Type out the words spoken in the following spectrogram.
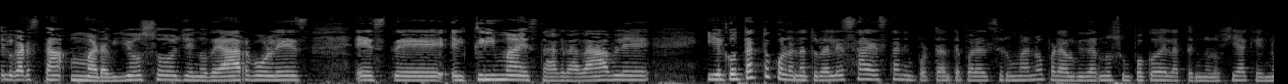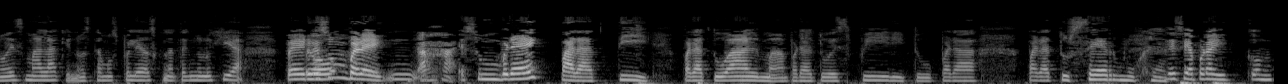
el lugar está maravilloso, lleno de árboles, este, el clima está agradable y el contacto con la naturaleza es tan importante para el ser humano para olvidarnos un poco de la tecnología que no es mala, que no estamos peleados con la tecnología, pero, Pero es un break. Mm, Ajá, es un break para ti, para tu alma, para tu espíritu, para para tu ser mujer. Decía por ahí, con,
